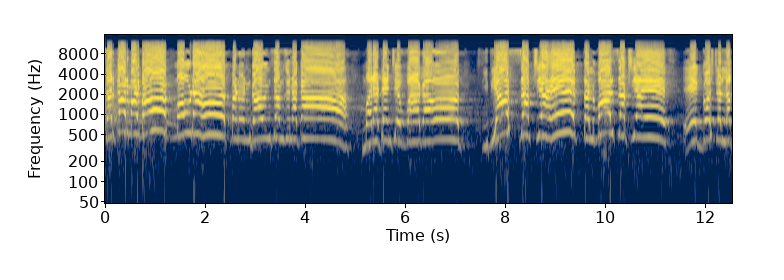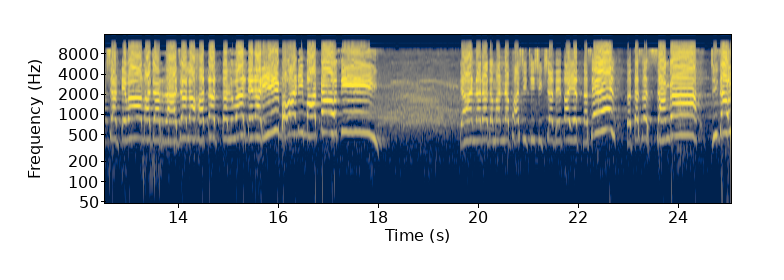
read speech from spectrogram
सरकार माय बाप मौन आहोत म्हणून गाऊन समजू नका. मराठ्यांचे वाघ आहोत. इतिहास साक्षी आहे तलवार साक्षी आहे. एक गोष्ट लक्षात ठेवा माझ्या फाशीची शिक्षा देता येत नसेल तर तसं सांगा जिजाऊ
